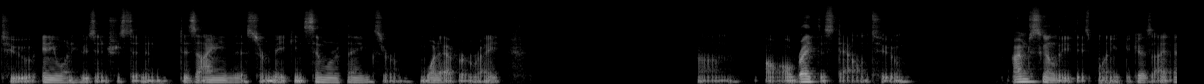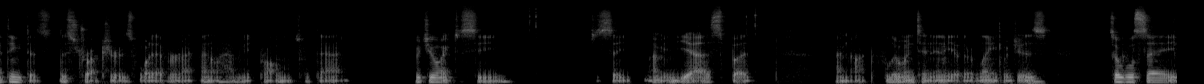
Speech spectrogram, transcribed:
to anyone who's interested in designing this or making similar things or whatever, right? Um, I'll, I'll write this down too. I'm just going to leave these blank because I, I think this, the structure is whatever. I, I don't have any problems with that. Would you like to see? Just say, I mean, yes, but I'm not fluent in any other languages. So we'll say,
